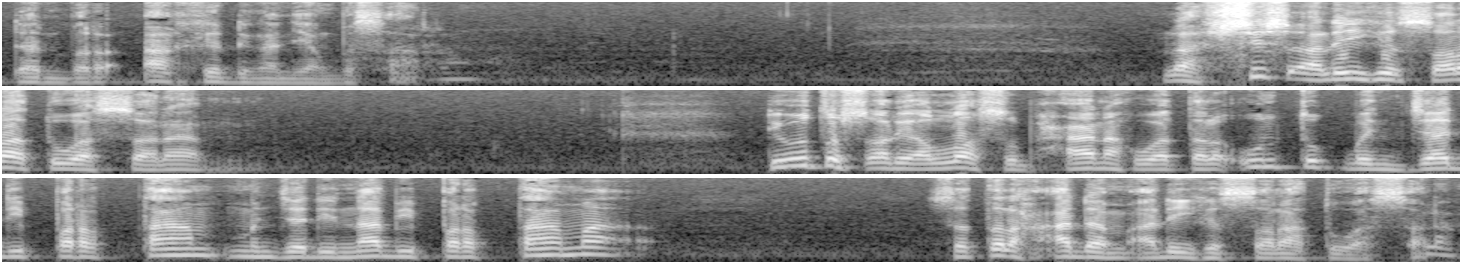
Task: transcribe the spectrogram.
dan berakhir dengan yang besar. Lah Syis alaihi salatu wassalam diutus oleh Allah Subhanahu wa taala untuk menjadi pertama menjadi nabi pertama setelah Adam alaihi salatu wassalam.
